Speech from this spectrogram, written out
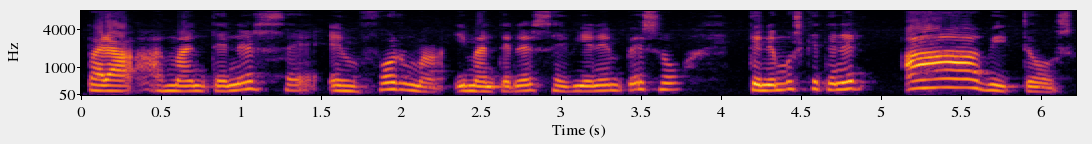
para mantenerse en forma y mantenerse bien en peso, tenemos que tener hábitos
